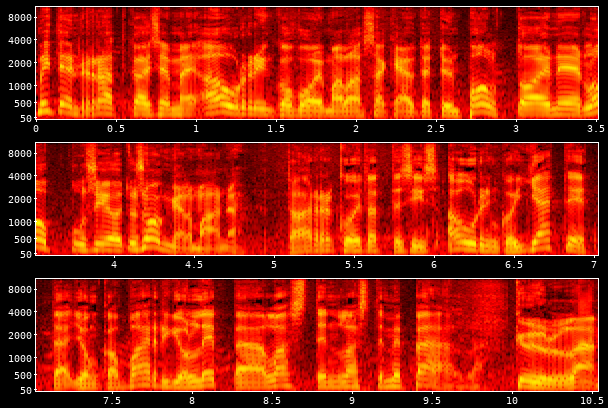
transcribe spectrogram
miten ratkaisemme aurinkovoimalassa käytetyn polttoaineen loppusijoitusongelman. Tarkoitatte siis aurinkojätettä, jonka varjo lepää lasten lastemme päällä? Kyllä.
